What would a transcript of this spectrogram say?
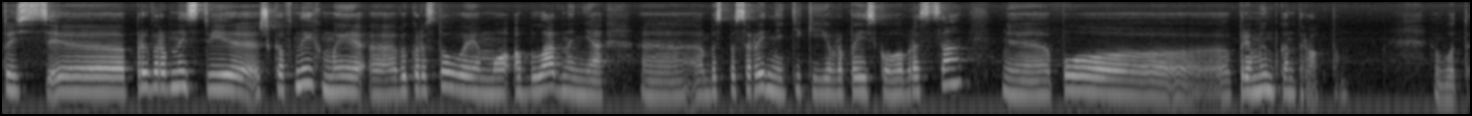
Тобто при виробництві шкафних ми використовуємо обладнання безпосередньо тільки європейського образця по прямим контрактам. От.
